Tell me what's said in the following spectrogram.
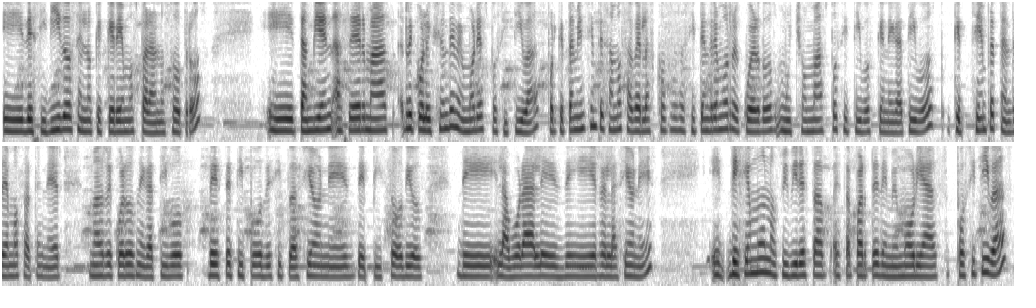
eh, decididos en lo que queremos para nosotros eh, también hacer más recolección de memorias positivas, porque también si empezamos a ver las cosas así tendremos recuerdos mucho más positivos que negativos, que siempre tendremos a tener más recuerdos negativos de este tipo de situaciones, de episodios, de laborales, de relaciones. Eh, dejémonos vivir esta, esta parte de memorias positivas.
